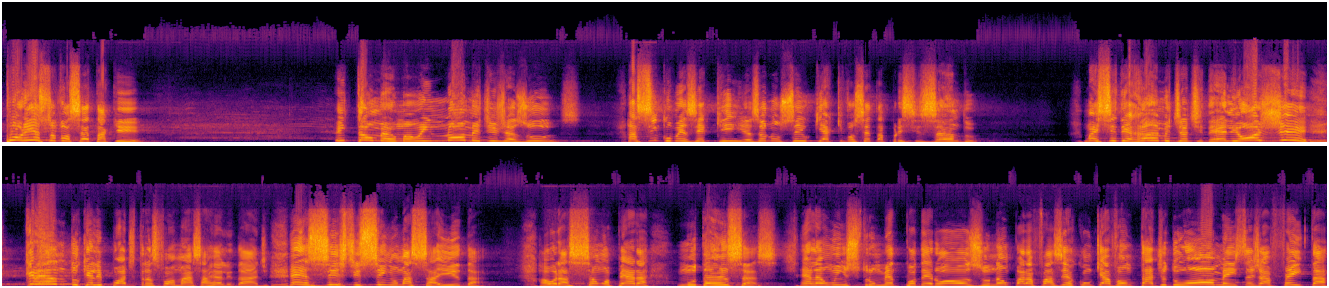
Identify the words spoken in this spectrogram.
Por isso você está aqui. Então, meu irmão, em nome de Jesus, assim como Ezequias, eu não sei o que é que você está precisando, mas se derrame diante dele hoje, crendo que ele pode transformar essa realidade. Existe sim uma saída. A oração opera mudanças. Ela é um instrumento poderoso, não para fazer com que a vontade do homem seja feita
